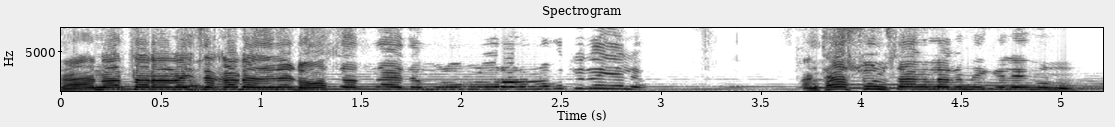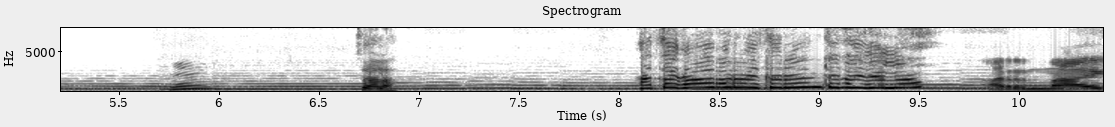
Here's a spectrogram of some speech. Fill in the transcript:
हा नाता रडायचं काढायचं नाही ढोसत नाही तर मुळ मुळ रडू नको तिथे गेलं. आणि ठासून सांग लग्न केलंय म्हणून. हम्म? चला. आता घाबरायचं रे तिथे गेलो अरे नाही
